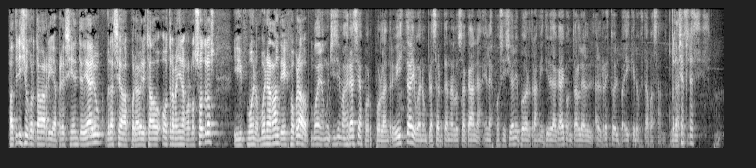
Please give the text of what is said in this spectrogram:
Patricio Cortabarría, presidente de ARU, gracias por haber estado otra mañana con nosotros y bueno, buen arranque de Expo Prado. Bueno, muchísimas gracias por, por la entrevista y bueno, un placer tenerlos acá en la, exposición y poder transmitir de acá y contarle al, al resto del país qué es lo que está pasando. Gracias. Muchas gracias.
